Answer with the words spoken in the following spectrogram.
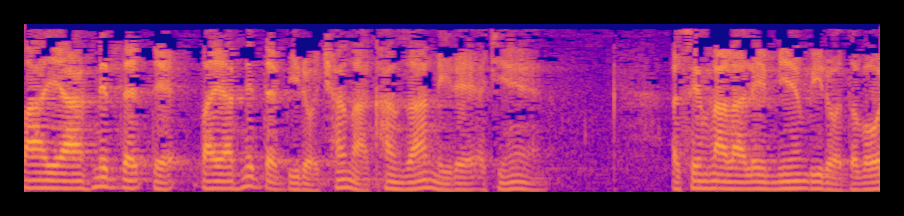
ตาယာနှစ်သက်တဲ့ตาယာနှစ်သက်ပြီးတော့ချမ်းသာခံစားနေတဲ့အခြင်းအစင်လှလာလေးမြင်ပြီးတော့သဘော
